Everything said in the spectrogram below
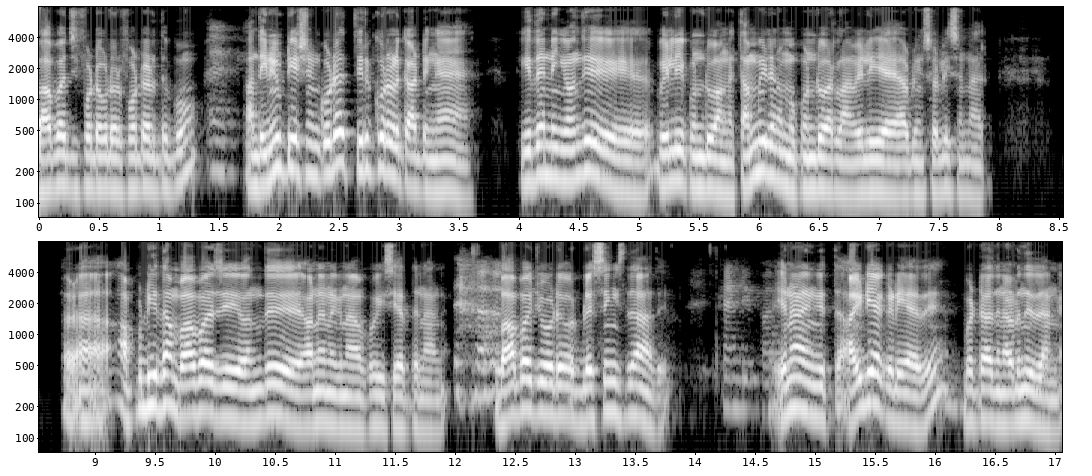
பாபாஜி ஃபோட்டோ கூட ஒரு ஃபோட்டோ எடுத்துப்போம். அந்த இன்விடேஷன் கூட திருக்குறள் காட்டுங்க. இதை நீங்கள் வந்து வெளியே கொண்டு வாங்க. தமிழை நம்ம கொண்டு வரலாம் வெளியே அப்படின்னு சொல்லி சொன்னார். அப்படி தான் பாபாஜி வந்து அண்ணனுக்கு நான் போய் சேர்த்தேன் நான். பாபாஜியோட ஒரு பிளெஸிங்ஸ் தான் அது. ஏன்னா எனக்கு ஐடியா கிடையாது. பட் அது நடந்ததாங்க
